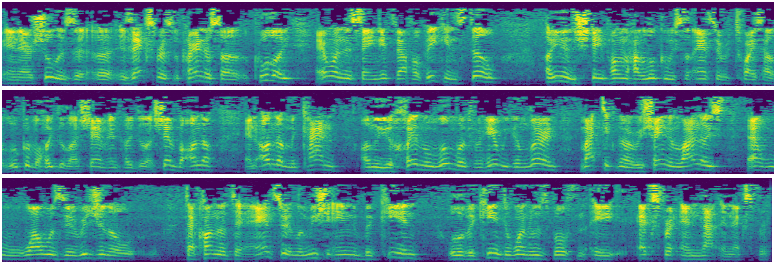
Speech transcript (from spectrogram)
in their, shul is uh, is experts. Kuloi. Everyone is saying it. V'Afal Pekin still. Ayin shtei pom haluka, we still answer twice haluka, v'hoidil Hashem, and hoidil Hashem, v'ana, and ana mekan, anu yuchayl lumud, from here we can learn, matik no rishain and lanos, that what was the original takana to answer, lamisha ein bekiyin, ulabekiyin, to one who's both an a expert and not an expert.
